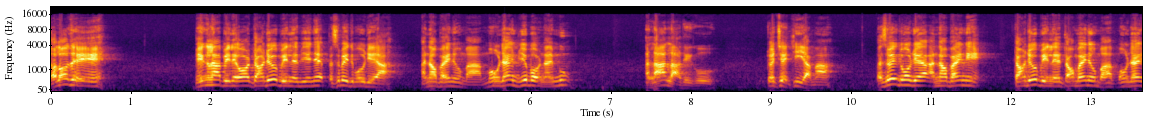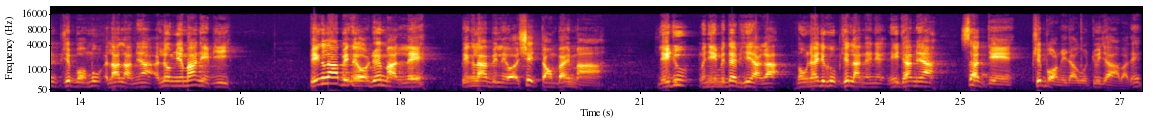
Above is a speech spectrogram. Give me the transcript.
လောလောဆယ်ဘင်္ဂလားပြည်နယ်ရောတောင်တရုတ်ပြည်နယ်ပြည်နဲ့ပစိဖိတ်သမုဒ္ဒရာအနောက်ပိုင်းတို့မှာမုန်တိုင်းပြပေါ်နိုင်မှုအလားအလာတွေကိုတွက်ချက်ကြည့်ရမှာ ပစိဖိတ်သမုဒ္ဒရာအနောက်ပိုင်းနဲ့တောင်တရုတ်ပြည်နယ်တောင်ပိုင်းတို့မှာမုန်တိုင်းဖြစ်ပေါ်မှုအလားအလာများအလွန်မြင့်မားနေပြီးဘင်္ဂလားပြည်နယ်အတွင်းမှာလည်းဘင်္ဂလားပြည်နယ်အရှိတောင်ပိုင်းမှာလေထုမငြိမ်မသက်ဖြစ်ရာကမုန်တိုင်းတစ်ခုဖြစ်လာနိုင်တဲ့အနေအထားများစတင်ဖြစ်ပေါ်နေတာကိုတွေ့ကြရပါတယ်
